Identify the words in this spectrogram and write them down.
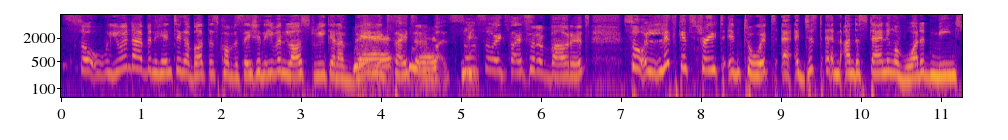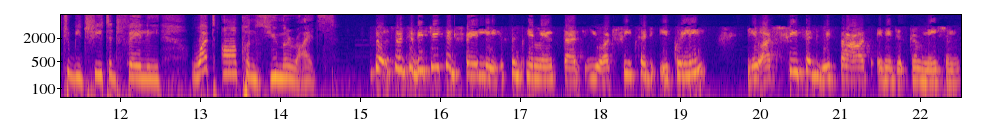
So you and I have been hinting about this conversation even last week, and I've been Yes, excited yes. about so so excited about it. So let's get straight into it. Uh, just an understanding of what it means to be treated fairly. What are consumer rights? So, so to be treated fairly simply means that you are treated equally, you are treated without any discrimination.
